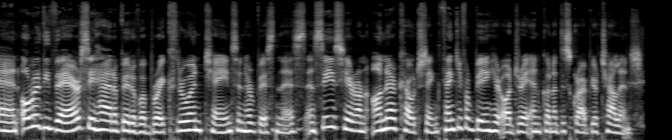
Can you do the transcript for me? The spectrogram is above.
And already there, she had a bit of a breakthrough and change in her business. And she is here on On Air Coaching. Thank you for being here, Audrey, and going to describe your challenge.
